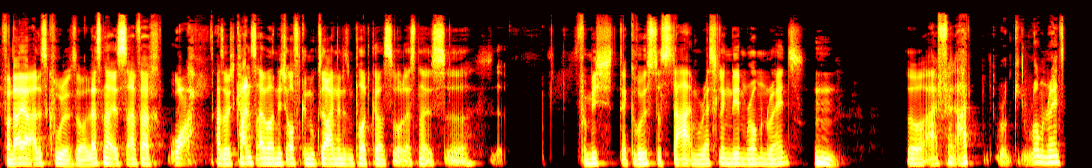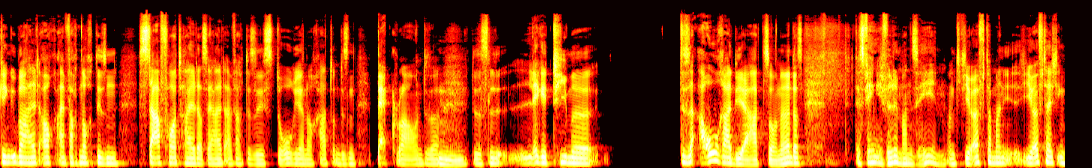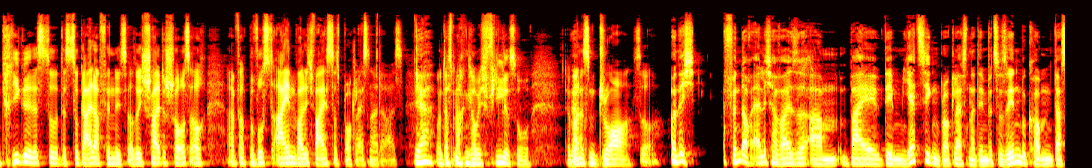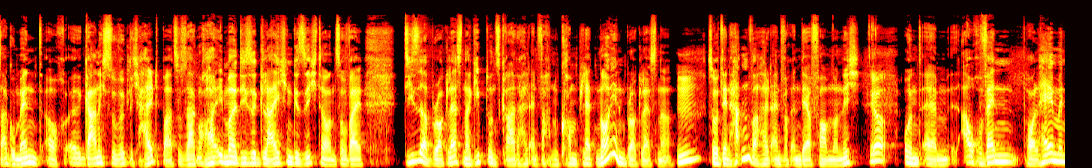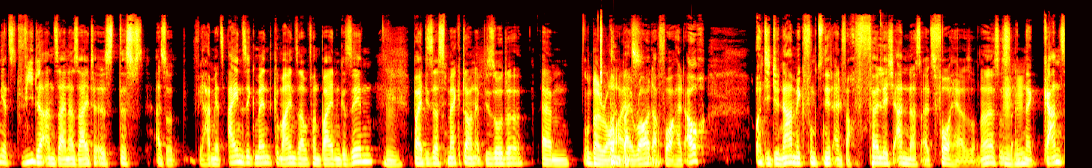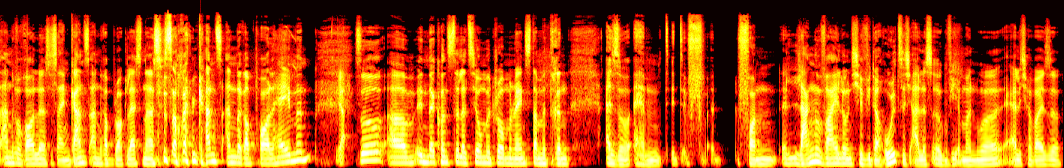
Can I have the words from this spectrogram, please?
Von daher alles cool. So, Lesnar ist einfach, boah, also ich kann es einfach nicht oft genug sagen in diesem Podcast. So, Lesnar ist äh, für mich der größte Star im Wrestling neben Roman Reigns. Mhm. So, hat Roman Reigns gegenüber halt auch einfach noch diesen Star-Vorteil, dass er halt einfach diese Historie noch hat und diesen Background, dieser, mhm. dieses legitime, diese Aura, die er hat, so, ne, das, deswegen, ich will den Mann sehen. Und je öfter man, je öfter ich ihn kriege, desto, desto geiler finde ich es. Also ich schalte Shows auch einfach bewusst ein, weil ich weiß, dass Brock Lesnar da ist. Ja. Und das machen, glaube ich, viele so. Der ja. Mann ist ein Draw, so. Und ich, finde auch ehrlicherweise ähm, bei dem jetzigen Brock Lesnar, den wir zu sehen bekommen, das Argument auch äh, gar nicht so wirklich haltbar zu sagen, oh, immer diese gleichen Gesichter und so, weil dieser Brock Lesnar gibt uns gerade halt einfach einen komplett neuen Brock Lesnar. Mhm. So, den hatten wir halt einfach in der Form noch nicht. Ja. Und ähm, auch wenn Paul Heyman jetzt wieder an seiner Seite ist, das, also wir haben jetzt ein Segment gemeinsam von beiden gesehen mhm. bei dieser Smackdown-Episode ähm, und bei Raw und bei Raw davor halt auch. Und die Dynamik funktioniert einfach völlig anders als vorher. So, ne? Es ist mhm. eine ganz andere Rolle, es ist ein ganz anderer Brock Lesnar, es ist auch ein ganz anderer Paul Heyman. Ja. So, ähm, in der Konstellation mit Roman Reigns damit drin. Also ähm, von Langeweile und hier wiederholt sich alles irgendwie immer nur. Ehrlicherweise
